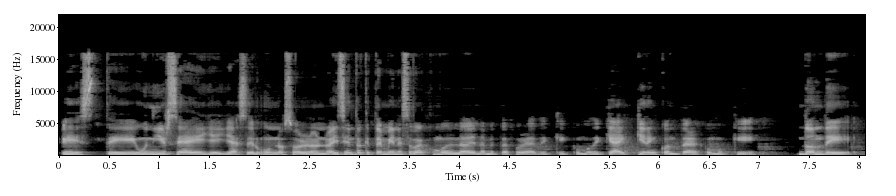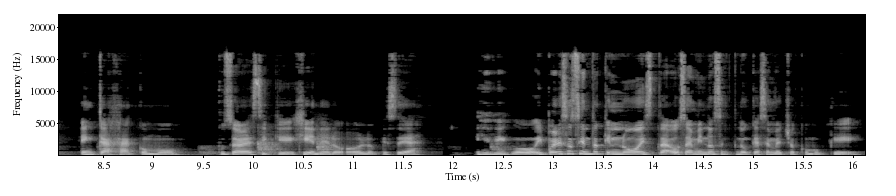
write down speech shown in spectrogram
este, unirse a ella y ya ser uno solo, ¿no? Y siento que también eso va como del lado de la metáfora de que como de que hay, quiere encontrar como que donde encaja como, pues ahora sí que género o lo que sea. Y digo, y por eso siento que no está, o sea, a mí no, nunca se me ha hecho como que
